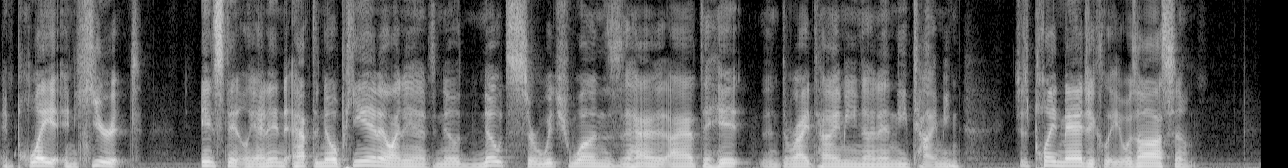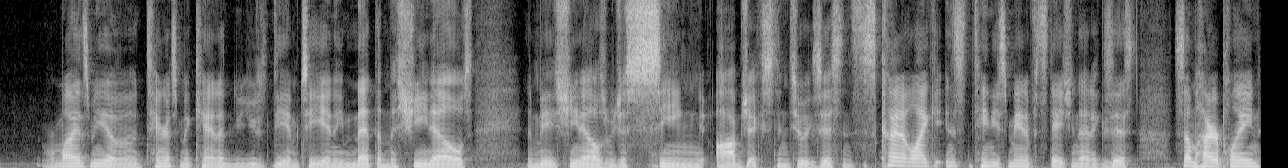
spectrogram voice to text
and play it and hear it instantly. I didn't have to know piano. I didn't have to know notes or which ones I had to hit at the right timing. I didn't need timing. Just played magically. It was awesome. Reminds me of Terence McKenna used DMT and he met the machine elves. The machine elves would just sing objects into existence. It's kind of like instantaneous manifestation that exists, some higher plane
